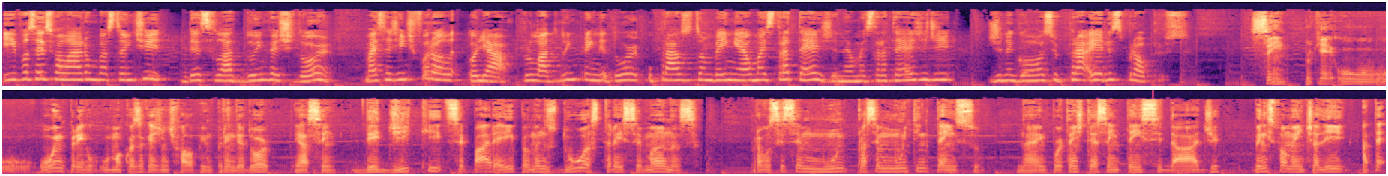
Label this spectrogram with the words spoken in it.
E vocês falaram bastante desse lado do investidor, mas se a gente for olhar para o lado do empreendedor, o prazo também é uma estratégia, né? Uma estratégia de, de negócio para eles próprios. Sim, porque o, o empre... uma coisa que a gente fala para o empreendedor é assim: dedique, separe aí pelo menos duas, três semanas para você ser muito, para ser muito intenso. Né? É importante ter essa intensidade, principalmente ali até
